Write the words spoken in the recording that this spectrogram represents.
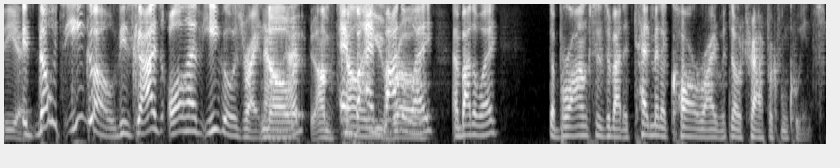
The end. It- no, it's ego. These guys all have egos right now. No, man. I'm And telling by- and you, by bro. the way, and by the way, the Bronx is about a ten minute car ride with no traffic from Queens.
